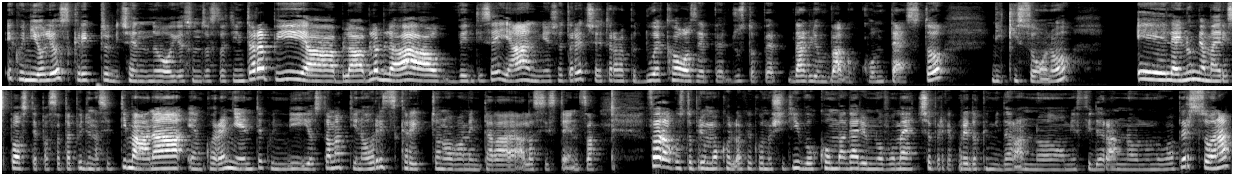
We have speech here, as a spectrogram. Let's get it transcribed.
E quindi io le ho scritto dicendo io sono già stata in terapia, bla bla bla, ho 26 anni, eccetera, eccetera, proprio due cose per, giusto per dargli un vago contesto di chi sono. E lei non mi ha mai risposto, è passata più di una settimana e ancora niente, quindi io stamattina ho riscritto nuovamente alla, all'assistenza. Farò questo primo colloquio conoscitivo con magari un nuovo match perché credo che mi daranno, mi affideranno a una nuova persona.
